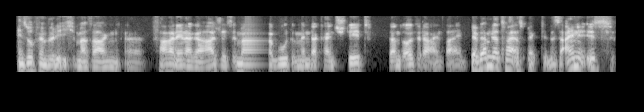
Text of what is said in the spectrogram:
insofern würde ich immer sagen, äh, Fahrrad in der Garage ist immer gut und wenn da keins steht, dann sollte da ein sein. Ja, wir haben da zwei Aspekte. Das eine ist,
